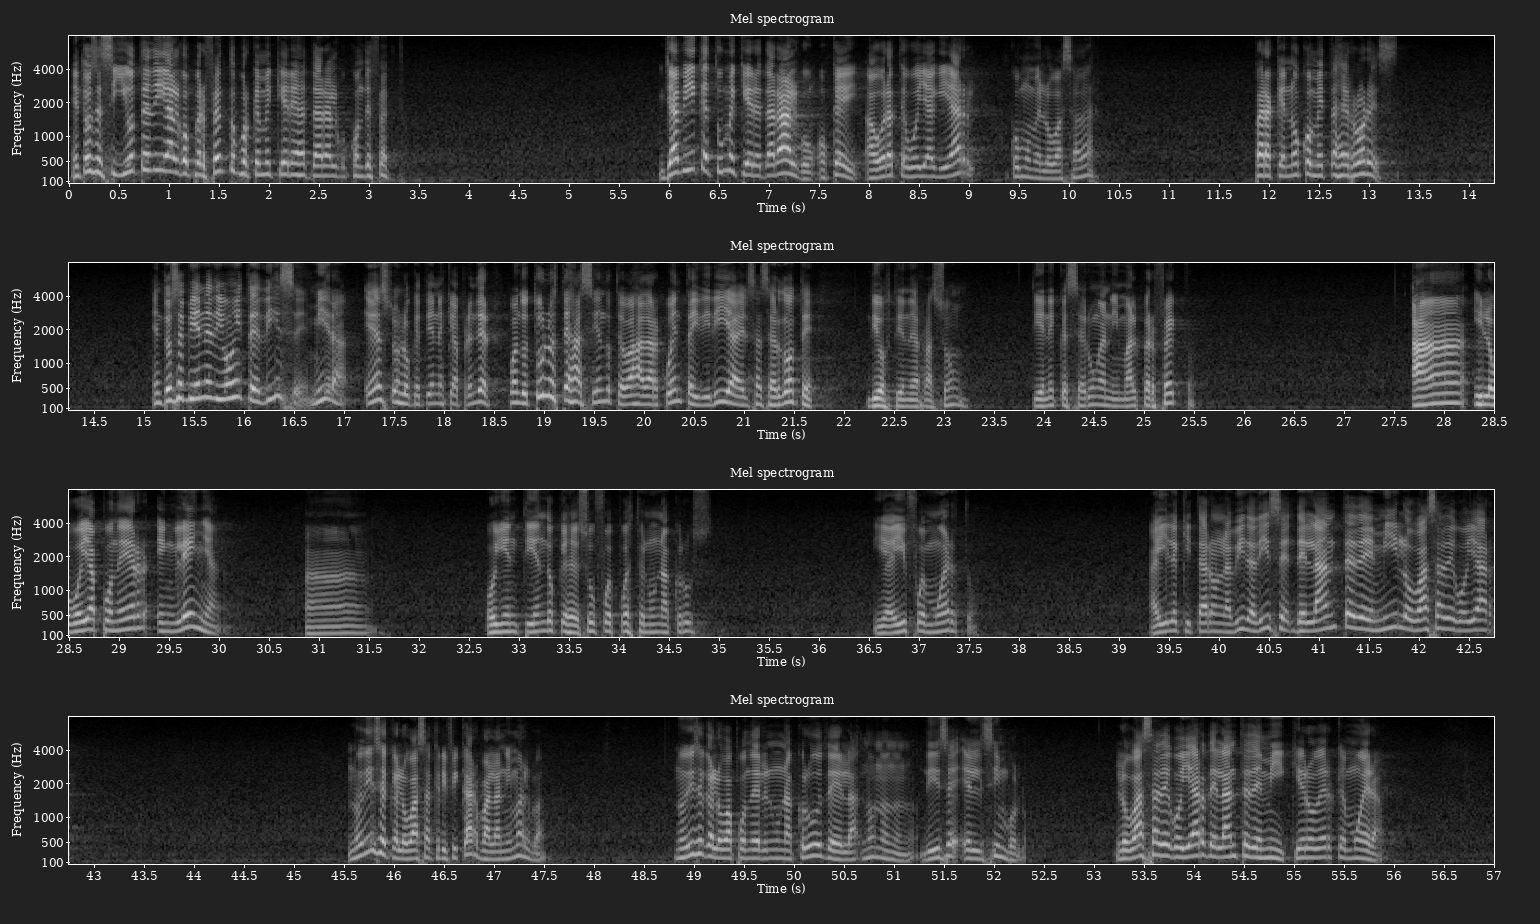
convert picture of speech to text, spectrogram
Entonces, si yo te di algo perfecto, ¿por qué me quieres dar algo con defecto? Ya vi que tú me quieres dar algo, ok, ahora te voy a guiar cómo me lo vas a dar. Para que no cometas errores. Entonces viene Dios y te dice, mira, eso es lo que tienes que aprender. Cuando tú lo estés haciendo te vas a dar cuenta y diría el sacerdote, Dios tiene razón, tiene que ser un animal perfecto. Ah, y lo voy a poner en leña. Ah, hoy entiendo que Jesús fue puesto en una cruz y ahí fue muerto. Ahí le quitaron la vida. Dice, delante de mí lo vas a degollar. No dice que lo va a sacrificar, va al animal, va. No dice que lo va a poner en una cruz de la... No, no, no, no. Dice el símbolo. Lo vas a degollar delante de mí. Quiero ver que muera.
